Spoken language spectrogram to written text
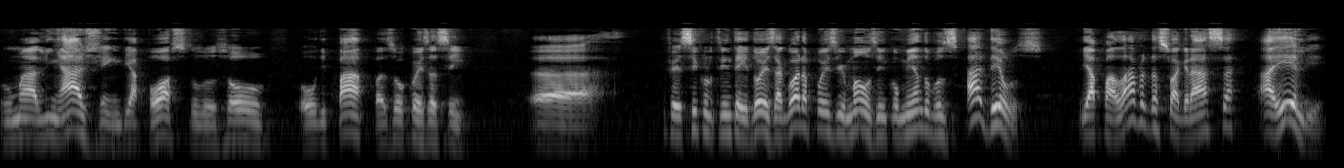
uma linhagem de apóstolos ou, ou de papas ou coisa assim. Uh, versículo 32: Agora, pois, irmãos, encomendo-vos a Deus e a palavra da sua graça a Ele,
